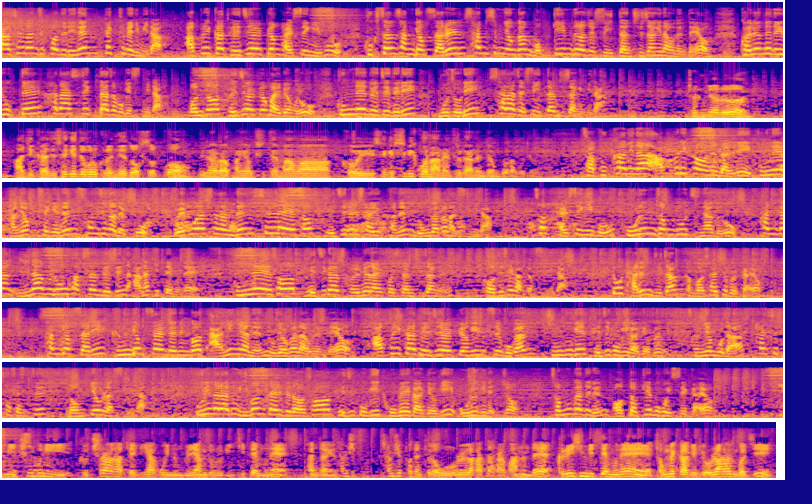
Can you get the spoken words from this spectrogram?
사실만 짚어드리는 팩트맨입니다. 아프리카 돼지열병 발생 이후 국산 삼겹살을 30년간 먹기 힘들어질 수 있다는 주장이 나오는데요. 관련된 의혹들 하나씩 따져보겠습니다. 먼저 돼지열병 발병으로 국내 돼지들이 모조리 사라질 수 있다는 주장입니다. 전멸은 아직까지 세계적으로 그런 예도 없었고 우리나라 방역 시스템 아마 거의 세계 10위권 안에 들어가는 정도라고 저는 자, 북한이나 아프리카와는 달리 국내 방역 체계는 선진화됐고 외부와 차단된 실내에서 돼지를 사육하는 농가가 많습니다. 첫 발생 이후 보름 정도 지나도록 한강 이남으로 확산되진 않았기 때문에 국내에서 돼지가 절멸할 것이라는 주장은 거짓에 가깝습니다. 또 다른 주장 한번 살펴볼까요? 삼겹살이 금겹살 되는 것 아니냐는 우려가 나오는데요. 아프리카 돼지열병이 휩쓸고 간 중국의 돼지고기 가격은 전년보다 80% 넘게 올랐습니다. 우리나라도 이번 달 들어서 돼지고기 도매 가격이 오르긴 했죠. 전문가들은 어떻게 보고 있을까요? 이미 충분히 그 출하가 대비하고 있는 물량들이 있기 때문에 판장에 30, 30%가 올라갔다라고 하는데 그런 심리 때문에 경매 가격이 올라간 거지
